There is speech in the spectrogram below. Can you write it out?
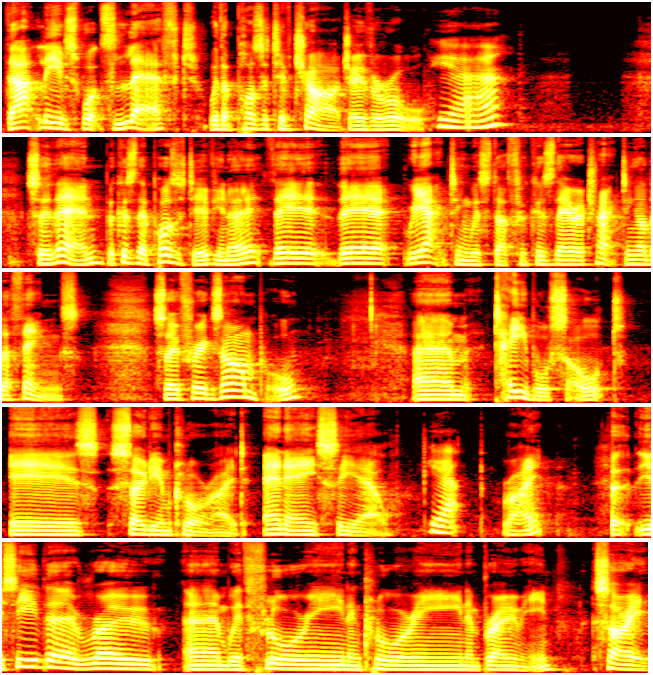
that leaves what's left with a positive charge overall. Yeah. So then, because they're positive, you know, they're they're reacting with stuff because they're attracting other things. So, for example, um, table salt is sodium chloride, NaCl, Yeah. right? But you see the row um, with fluorine and chlorine and bromine. Sorry,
